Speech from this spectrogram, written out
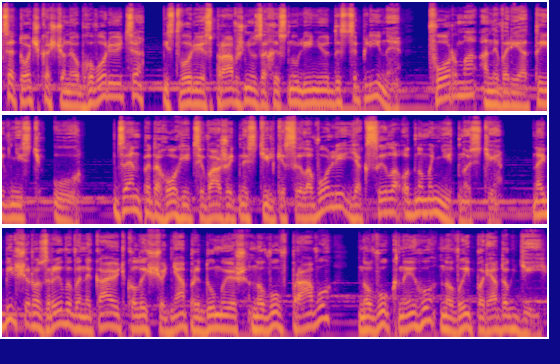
Це точка, що не обговорюється, і створює справжню захисну лінію дисципліни, форма, а не варіативність у. Дзен педагогіці важить не стільки сила волі, як сила одноманітності. Найбільші розриви виникають, коли щодня придумуєш нову вправу, нову книгу, новий порядок дій.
